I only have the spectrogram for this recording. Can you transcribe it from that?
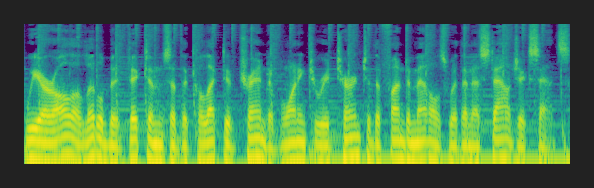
We are all a little bit victims of the collective trend of wanting to return to the fundamentals with a nostalgic sense.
